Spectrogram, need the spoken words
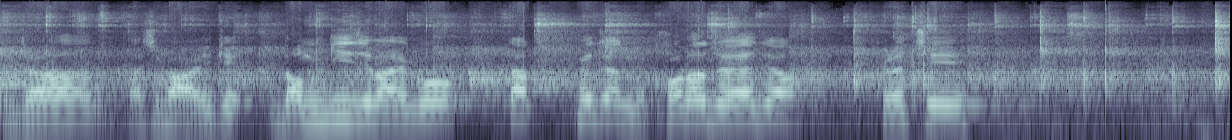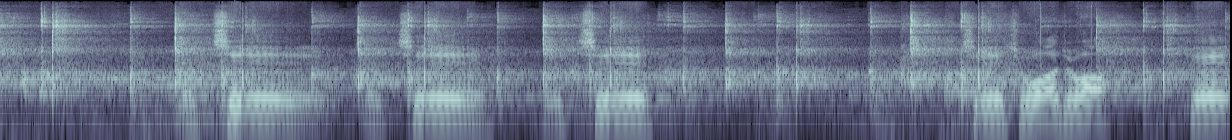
회전 다시 봐. 이렇게 넘기지 말고 딱 회전 걸어줘야죠. 그렇지. 그렇지 그렇지 그렇지. 그렇지. 좋아 좋아. 오케이.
